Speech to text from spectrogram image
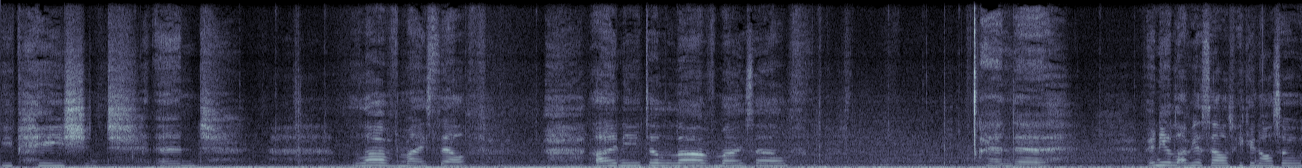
be patient and love myself. I need to love myself. And uh when you love yourself you can also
